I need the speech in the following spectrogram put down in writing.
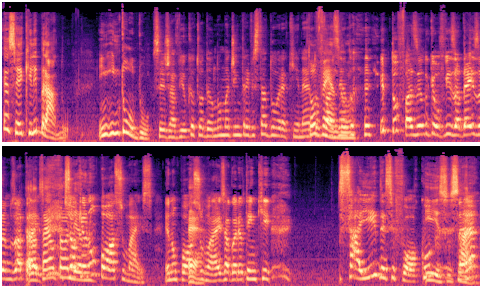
é ser equilibrado. Em, em tudo. Você já viu que eu tô dando uma de entrevistadora aqui, né? Tô vendo. Fazendo, eu tô fazendo o que eu fiz há 10 anos atrás. tá- eu tô Só que eu olhando. não posso mais. Eu não posso É. mais. Agora eu tenho que sair desse foco. Isso, né? sai.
